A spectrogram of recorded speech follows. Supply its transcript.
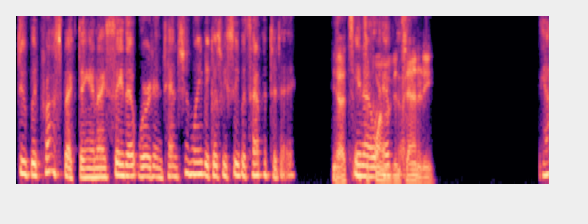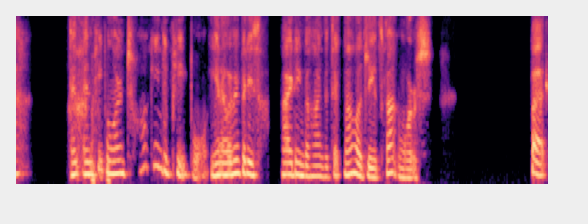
stupid prospecting. And I say that word intentionally because we see what's happened today. Yeah, it's, You it's know, a form of insanity. Yeah. And, and people aren't talking to people. You know, everybody's hiding behind the technology. It's gotten worse. But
